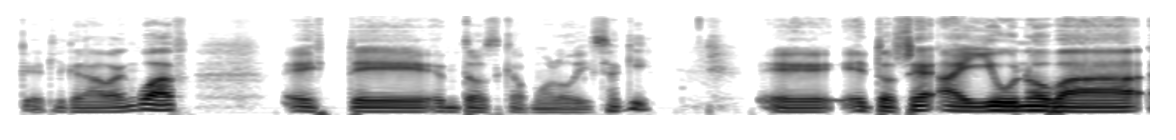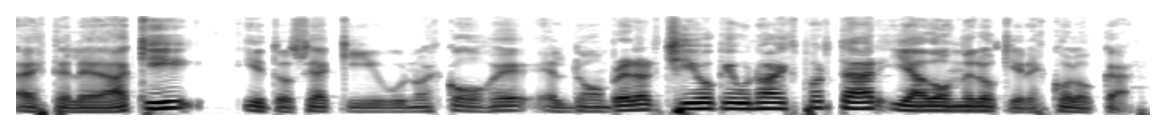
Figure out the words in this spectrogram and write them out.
que graba en WAV, este, entonces, como lo dice aquí. Eh, entonces ahí uno va, este, le da aquí y entonces aquí uno escoge el nombre del archivo que uno va a exportar y a dónde lo quieres colocar.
